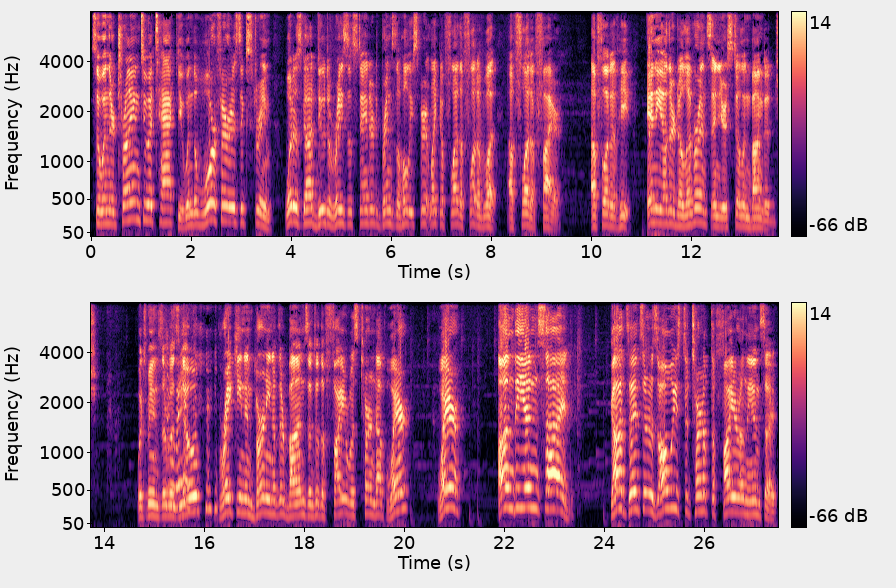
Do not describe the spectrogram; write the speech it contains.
So when they're trying to attack you, when the warfare is extreme, what does God do to raise the standard? Brings the Holy Spirit like a flood. A flood of what? A flood of fire. A flood of heat. Any other deliverance and you're still in bondage. Which means there was no breaking and burning of their bonds until the fire was turned up. Where? Where? On the inside. God's answer is always to turn up the fire on the inside.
